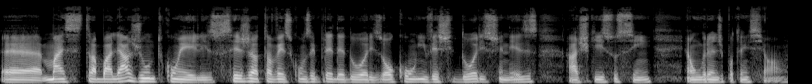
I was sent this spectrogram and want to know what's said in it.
É, mas trabalhar junto com eles, seja talvez com os empreendedores ou com investidores chineses, acho que isso sim é um grande potencial.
